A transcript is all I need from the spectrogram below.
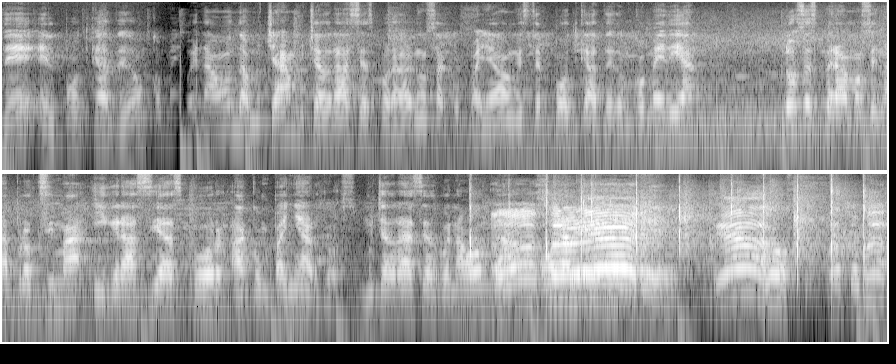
del podcast de Don Comedia. Buena onda mucha, muchas gracias por habernos acompañado en este podcast de Don Comedia. Los esperamos en la próxima y gracias por acompañarnos. Muchas gracias, buena onda. A tomar.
